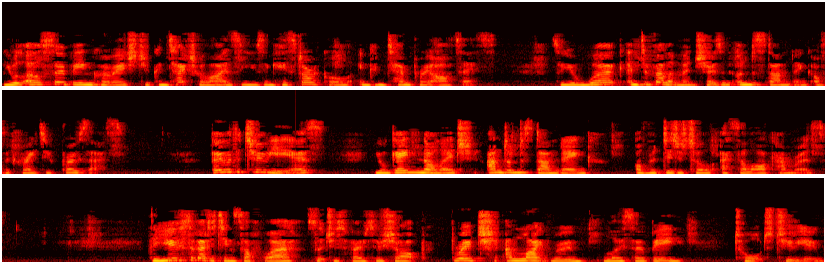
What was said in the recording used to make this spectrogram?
You will also be encouraged to contextualise using historical and contemporary artists, so your work and development shows an understanding of the creative process. Over the two years, you'll gain knowledge and understanding of the digital SLR cameras. The use of editing software such as Photoshop, Bridge and Lightroom will also be taught to you.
